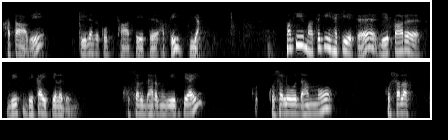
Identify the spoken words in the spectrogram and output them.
කතාවේ ඊළඟ කොටාසයට අපි ගියා. මගේ මතකයේ හැටියට ගිය පාර වීති දෙකයි කියලා දුන්නේ. කුසල ධර්ම වීතියයි කුසලෝ ධම්මෝ කුසලස්ස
